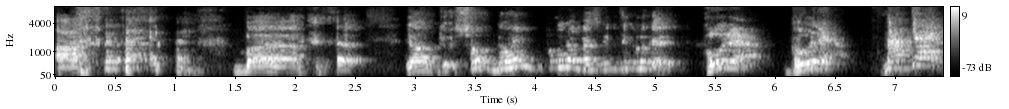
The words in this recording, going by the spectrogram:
Uh, but uh, y'all, go, show, go ahead and pull it up, man, so we can take a look at it. Pull it out. Pull it out. Not that,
